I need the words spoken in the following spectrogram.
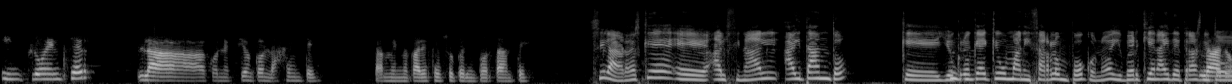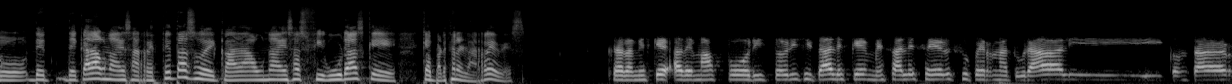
influencer, la conexión con la gente también me parece súper importante. Sí, la verdad es que eh, al final hay tanto que yo creo que hay que humanizarlo un poco, ¿no? Y ver quién hay detrás de, todo, de, de, cada una de esas recetas o de cada una de esas figuras que, que aparecen en las redes. Claro, a mí es que además por stories y tal, es que me sale ser súper natural y contar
